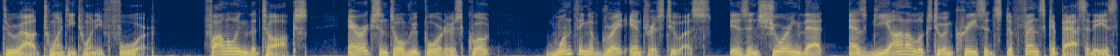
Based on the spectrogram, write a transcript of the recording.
throughout 2024. Following the talks, Erikson told reporters, quote, One thing of great interest to us is ensuring that as Guyana looks to increase its defense capacities,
